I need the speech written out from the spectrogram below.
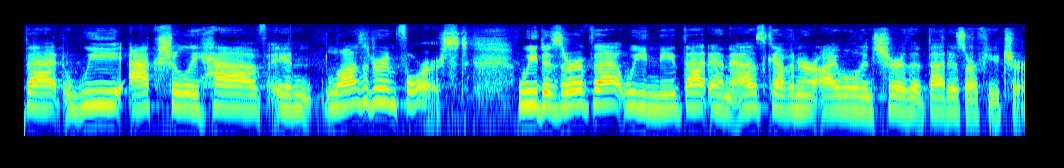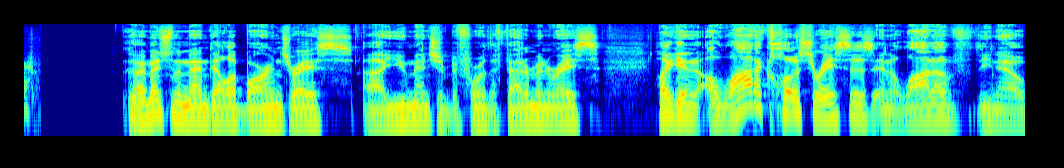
that we actually have in laws that are enforced. We deserve that, we need that, and as governor, I will ensure that that is our future. So I mentioned the Mandela Barnes race. Uh, you mentioned before the Fetterman race. Like in a lot of close races in a lot of, you know,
